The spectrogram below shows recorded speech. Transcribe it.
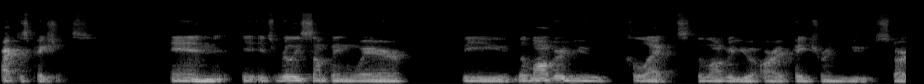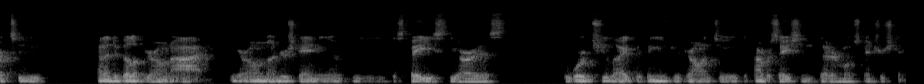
practice patience. And it's really something where the the longer you collect, the longer you are a patron, you start to kind of develop your own eye, your own understanding of the, the space, the artist, the works you like, the things you're drawn to, the conversations that are most interesting.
